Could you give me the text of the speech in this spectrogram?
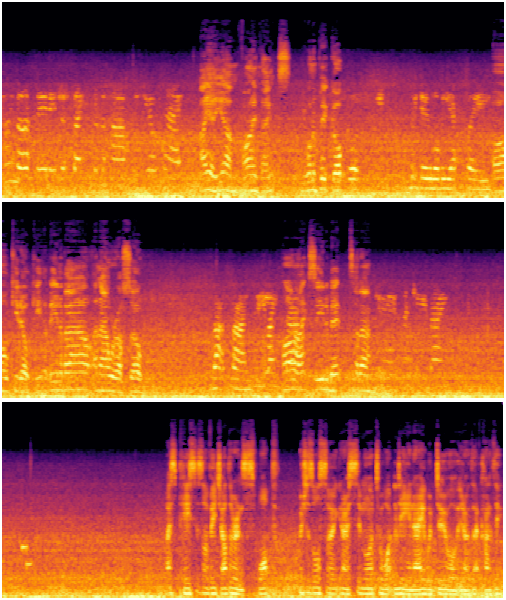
Hi Martin, it's just Grace from the pub. Is you okay? Hiya, yeah, I'm fine, thanks. You want to pick up? Good. We do love you, yes please. Okie dokie. It'll be in about an hour or so. That's fine. See you later. All right, see you in a bit. Ta-da. Cheers, thank you, bye. Nice pieces of each other and swap, which is also you know similar to what DNA would do, or you know that kind of thing.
